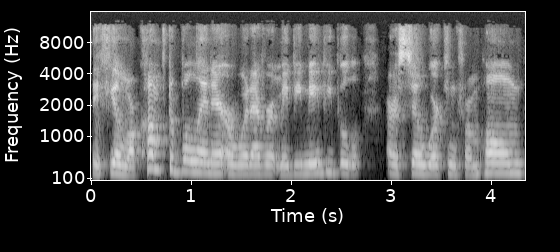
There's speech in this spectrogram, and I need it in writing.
they feel more comfortable in it or whatever it may be. Maybe people are still working from home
